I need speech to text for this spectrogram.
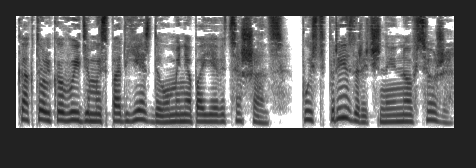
Как только выйдем из подъезда, у меня появится шанс. Пусть призрачный, но все же.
